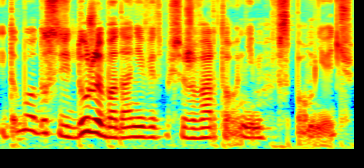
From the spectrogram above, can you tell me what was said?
i to było dosyć duże badanie, więc myślę, że warto o nim wspomnieć.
